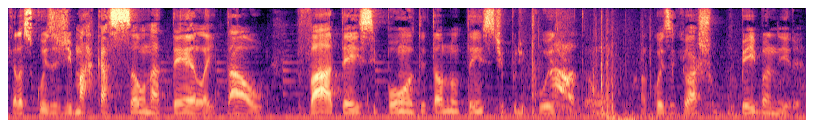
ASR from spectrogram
aquelas coisas de marcação na tela e tal, vá até esse ponto e tal, não tem esse tipo de coisa. Então, uma coisa que eu acho bem maneira.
